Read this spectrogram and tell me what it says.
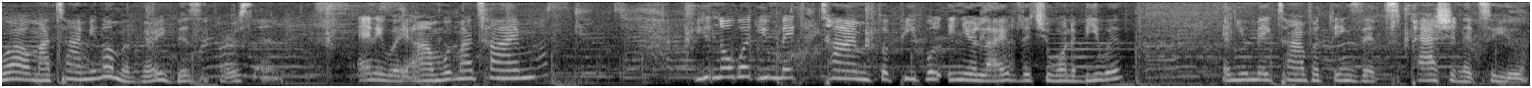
Well, my time, you know, I'm a very busy person. Anyway, um, with my time, you know what? You make time for people in your life that you want to be with. and you make time for things that's passionate to you.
